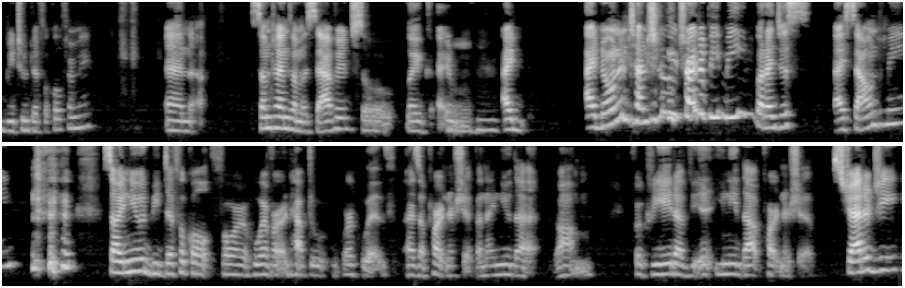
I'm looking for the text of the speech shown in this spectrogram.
would be too difficult for me. And sometimes I'm a savage, so like I mm-hmm. I I don't intentionally try to be mean, but I just I sound mean. so I knew it'd be difficult for whoever I'd have to work with as a partnership, and I knew that um, for creative you need that partnership strategy.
